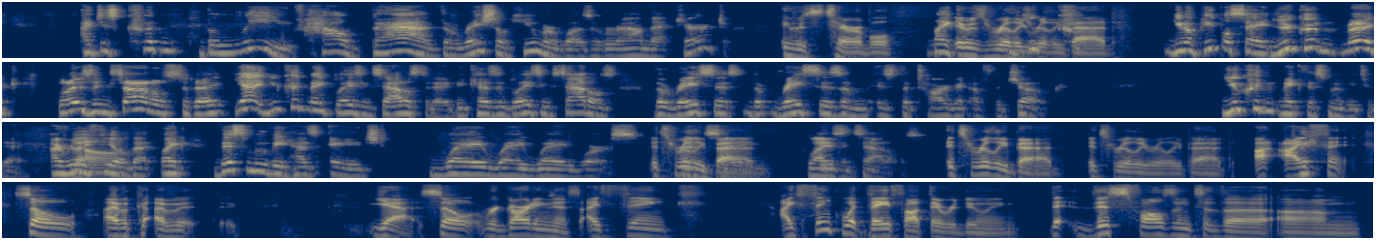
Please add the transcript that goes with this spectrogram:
i just couldn't believe how bad the racial humor was around that character it was terrible. like It was really, really could- bad. you know, people say you couldn't make Blazing Saddles today. Yeah, you could make Blazing Saddles today because in Blazing Saddles, the racist, the racism is the target of the joke. You couldn't make this movie today. I really No. feel that like this movie has aged way, way, way worse. It's really than, say, bad. Blazing Saddles. It's really bad. It's really, really bad. I, I think so. I have a, I have a, yeah. So regarding this, I think, I think what they thought they were doing. Th- this falls into the um,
